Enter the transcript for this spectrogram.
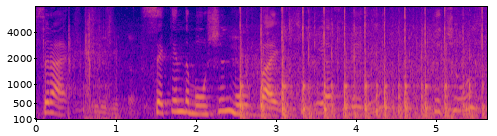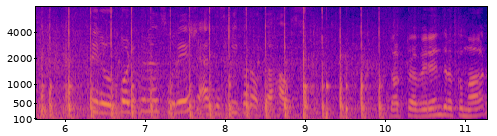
Sir, I second the motion moved by Supriya Suresh to choose Thiru Kodikunal Suresh as the Speaker of the House. Dr. Virendra Kumar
